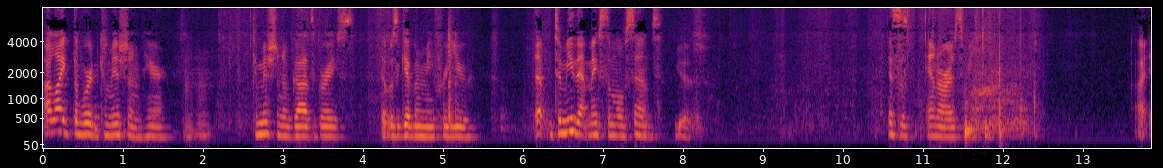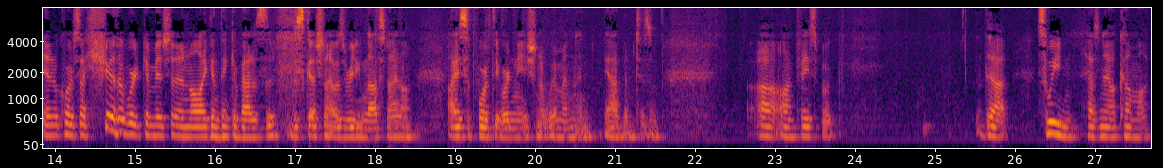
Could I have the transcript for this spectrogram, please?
I like the word commission here. Mm-hmm. Commission of God's grace that was given me for you. That, to me, that makes the most sense. Yes. This is NRSV. And of course, I hear the word commission, and all I can think about is the discussion I was reading last night on I support the ordination of women in Adventism uh, on Facebook. That Sweden has now come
